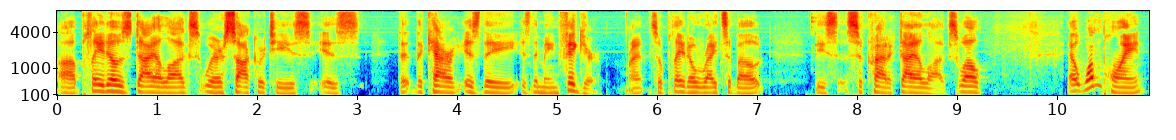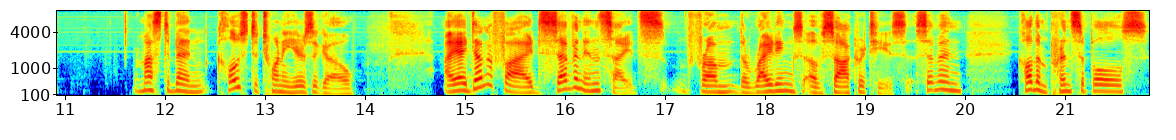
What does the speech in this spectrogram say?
uh, Plato's dialogues, where Socrates is the, the character is the is the main figure, right? So Plato writes about these Socratic dialogues. Well, at one point, must have been close to 20 years ago, I identified seven insights from the writings of Socrates, seven, call them principles,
